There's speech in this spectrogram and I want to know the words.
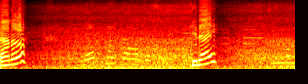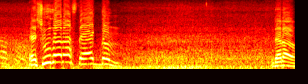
কাছে। কি নাই? সুদা রাস্তা একদম। দাঁড়াও।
